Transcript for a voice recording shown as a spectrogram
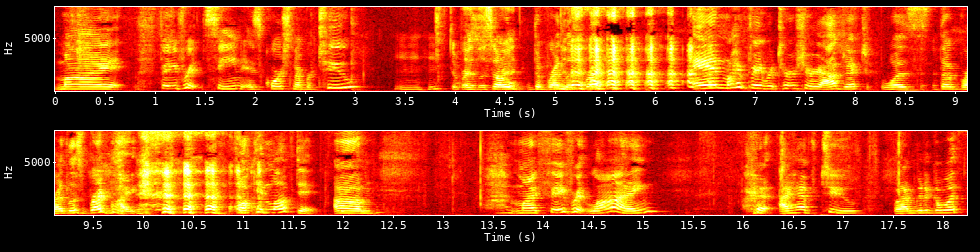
My favorite scene is course number two. The breadless so bread. the breadless bread. and my favorite tertiary object was the breadless bread plate. Fucking loved it. Um, my favorite line, I have two, but I'm gonna go with.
